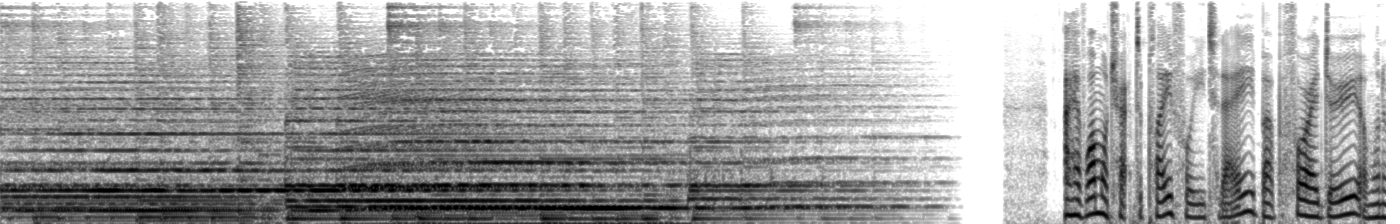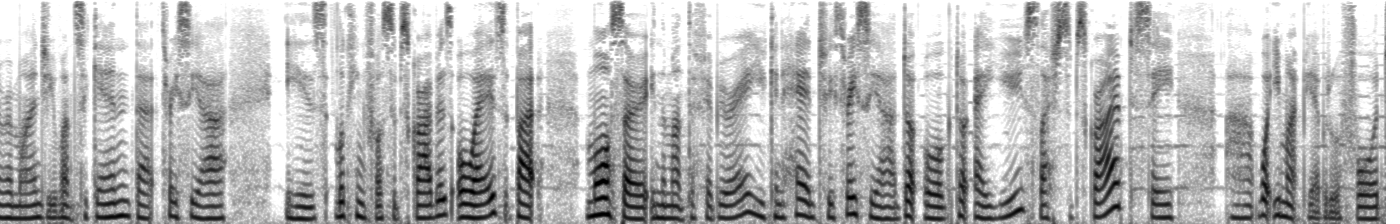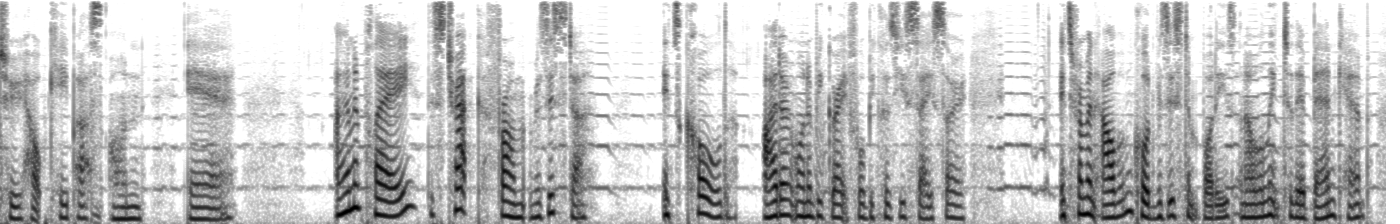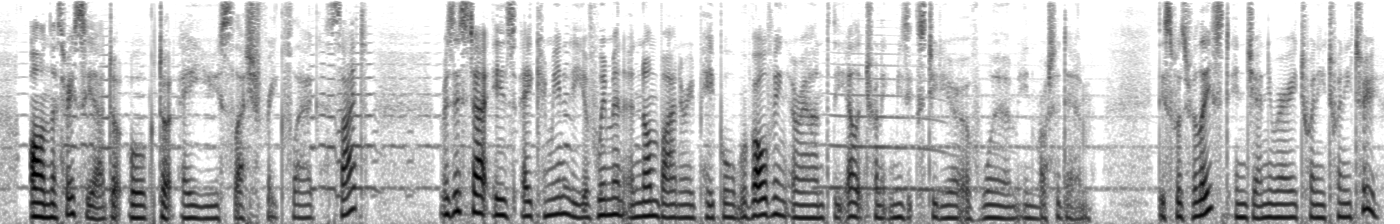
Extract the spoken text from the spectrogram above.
Have one more track to play for you today, but before I do, I want to remind you once again that 3CR is looking for subscribers always, but more so in the month of February. You can head to 3cr.org.au slash subscribe to see uh, what you might be able to afford to help keep us on air. I'm going to play this track from Resistor. It's called I Don't Want to Be Grateful Because You Say So. It's from an album called Resistant Bodies, and I will link to their Bandcamp on the 3cr.org.au slash freakflag site. Resistor is a community of women and non binary people revolving around the electronic music studio of Worm in Rotterdam. This was released in January 2022.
